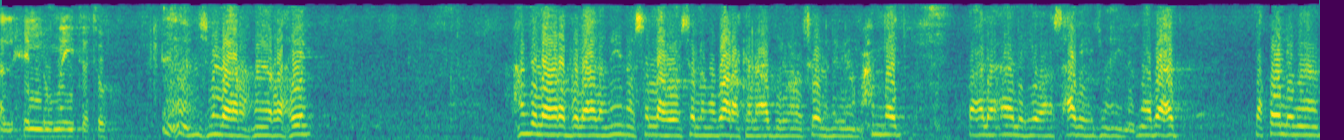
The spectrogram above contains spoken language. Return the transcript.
الحل ميتته. بسم الله الرحمن الرحيم. الحمد لله رب العالمين وصلى الله وسلم وبارك على عبده ورسوله نبينا محمد وعلى آله وأصحابه أجمعين. أما بعد يقول الإمام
